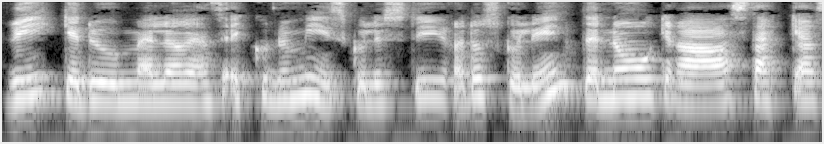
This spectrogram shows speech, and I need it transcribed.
rikedom eller ens ekonomi skulle styra, då skulle inte några stackars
